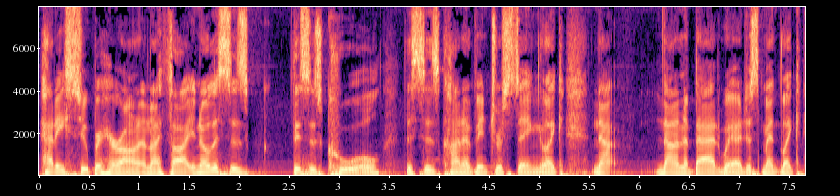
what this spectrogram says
had a superhero on it. And I thought, you know, this is. This is cool. This is kind of interesting. Like not not in a bad way. I just meant like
